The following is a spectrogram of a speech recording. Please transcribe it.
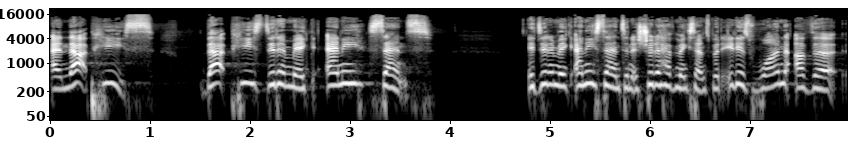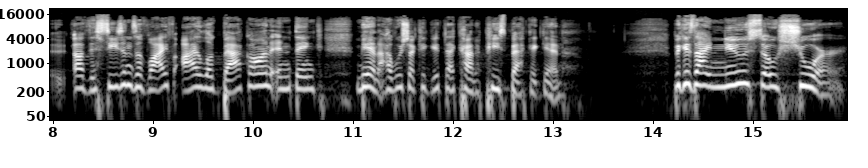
And that peace, that peace didn't make any sense it didn't make any sense and it shouldn't have made sense but it is one of the of the seasons of life i look back on and think man i wish i could get that kind of peace back again. Because i knew so sure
